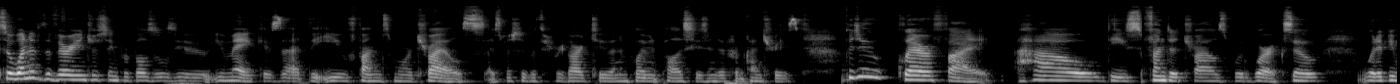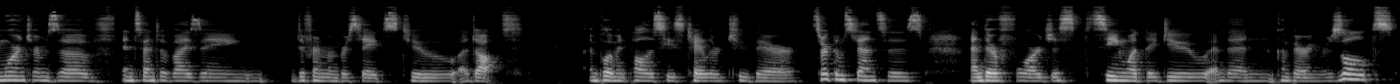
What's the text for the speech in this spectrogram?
So one of the very interesting proposals you, you make is that the EU funds more trials, especially with regard to unemployment policies in different countries. Could you clarify how these funded trials would work? So would it be more in terms of incentivizing different member states to adopt employment policies tailored to their circumstances and therefore just seeing what they do and then comparing results?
